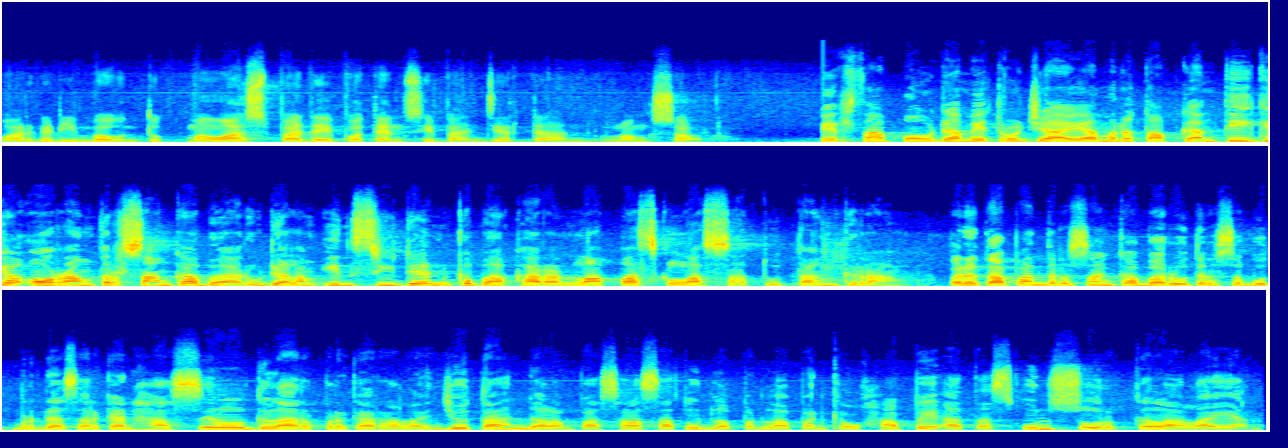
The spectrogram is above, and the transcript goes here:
warga diimbau untuk mewaspadai potensi banjir dan longsor. Pemirsa Polda Metro Jaya menetapkan tiga orang tersangka baru dalam insiden kebakaran lapas kelas 1 Tanggerang. Penetapan tersangka baru tersebut berdasarkan hasil gelar perkara lanjutan dalam pasal 188 KUHP atas unsur kelalaian.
